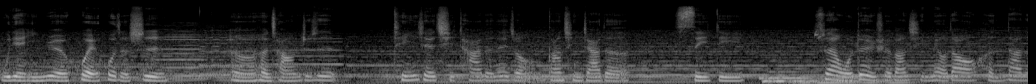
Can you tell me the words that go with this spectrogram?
古典音乐会，或者是嗯、很常就是听一些其他的那种钢琴家的。CD，虽然我对于学钢琴没有到很大的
